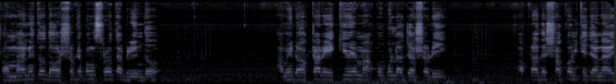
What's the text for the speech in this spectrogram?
সম্মানিত দর্শক এবং শ্রোতা বৃন্দ আমি doctor A Q M Mahbubullah Jashori. আপনাদের সকলকে জানাই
